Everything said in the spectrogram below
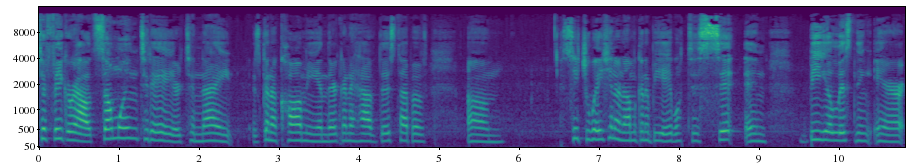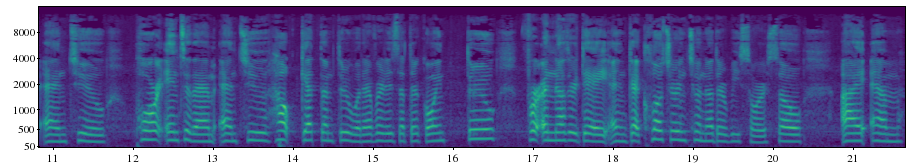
to figure out someone today or tonight is going to call me and they're going to have this type of um, situation, and I'm going to be able to sit and be a listening ear and to pour into them and to help get them through whatever it is that they're going through for another day and get closer into another resource. So I am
